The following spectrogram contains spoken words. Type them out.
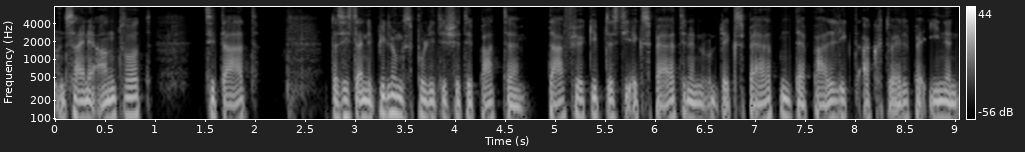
Und seine Antwort, Zitat, das ist eine bildungspolitische Debatte. Dafür gibt es die Expertinnen und Experten. Der Ball liegt aktuell bei Ihnen.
